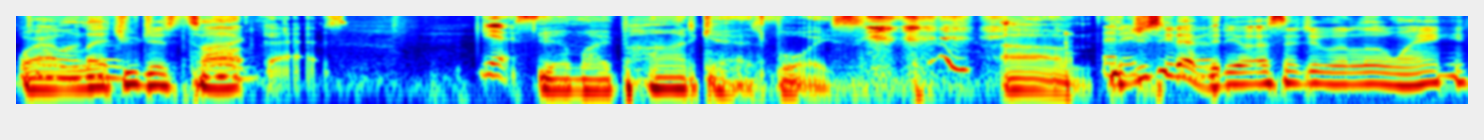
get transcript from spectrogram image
where I On let you just talk. Podcast. Yes. Yeah, my podcast voice. Um, did you see that video I sent you with Lil Wayne?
